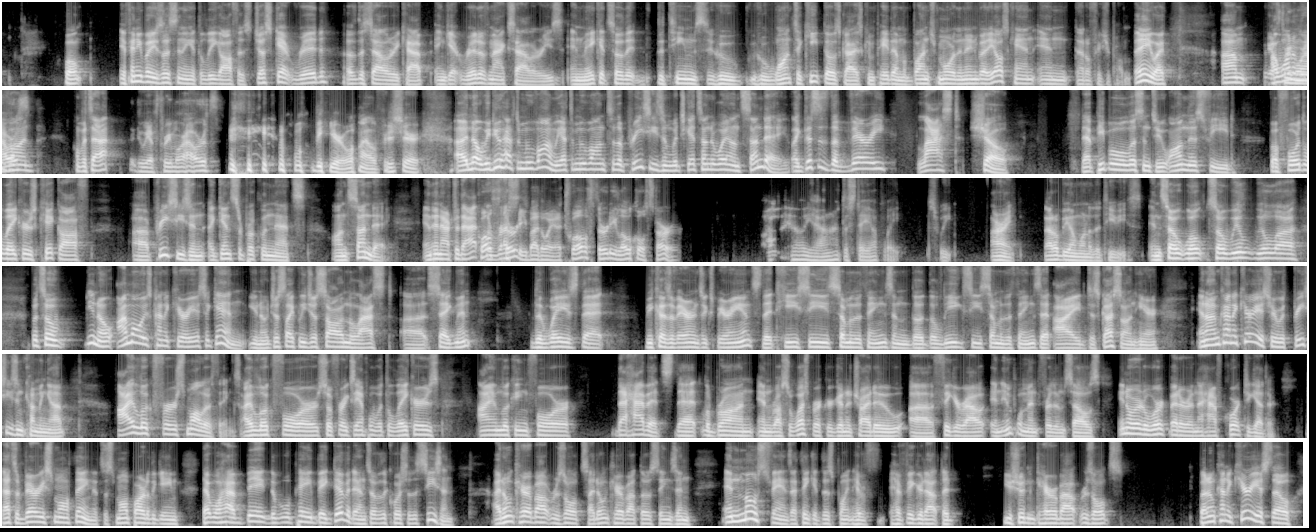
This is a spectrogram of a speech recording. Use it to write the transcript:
Well, if anybody's listening at the league office, just get rid of the salary cap and get rid of max salaries and make it so that the teams who who want to keep those guys can pay them a bunch more than anybody else can, and that'll fix your problem. But anyway, um, I want to move hours. on. What's that? Do we have three more hours? we'll be here a while for sure. Uh, no, we do have to move on. We have to move on to the preseason, which gets underway on Sunday. Like this is the very last show that people will listen to on this feed before the Lakers kick off uh, preseason against the Brooklyn Nets on Sunday. And then after that, twelve thirty. By the way, a twelve thirty local start. Oh hell yeah! I don't have to stay up late. Sweet. All right, that'll be on one of the TVs. And so, well, so we'll we'll. uh But so you know, I'm always kind of curious. Again, you know, just like we just saw in the last uh segment, the ways that because of Aaron's experience that he sees some of the things and the the league sees some of the things that I discuss on here. And I'm kind of curious here with preseason coming up I look for smaller things. I look for, so for example, with the Lakers, I am looking for the habits that LeBron and Russell Westbrook are going to try to uh, figure out and implement for themselves in order to work better in the half court together. That's a very small thing. That's a small part of the game that will have big, that will pay big dividends over the course of the season. I don't care about results. I don't care about those things. And and most fans, I think, at this point have have figured out that you shouldn't care about results but I'm kind of curious though,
